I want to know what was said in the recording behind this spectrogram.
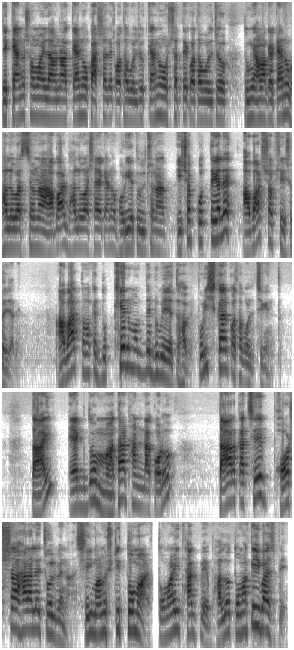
যে, কেন সময় দাও না? কেন কার সাথে কথা বলছো? কেন ওর সাথে কথা বলছো? তুমি আমাকে কেন ভালোবাসছো না? আবার ভালোবাসায় কেন ভরিয়ে তুলছো না? এইসব করতে গেলে আবার সব শেষ হয়ে যাবে। আবার তোমাকে দুঃখের মধ্যে ডুবে যেতে হবে। পরিষ্কার কথা বলছি কিন্তু। তাই একদম মাথা ঠান্ডা করো তার কাছে ভরসা হারালে চলবে না। সেই মানুষটি তোমার, তোমারই থাকবে, ভালো তোমাকেই বাসবে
